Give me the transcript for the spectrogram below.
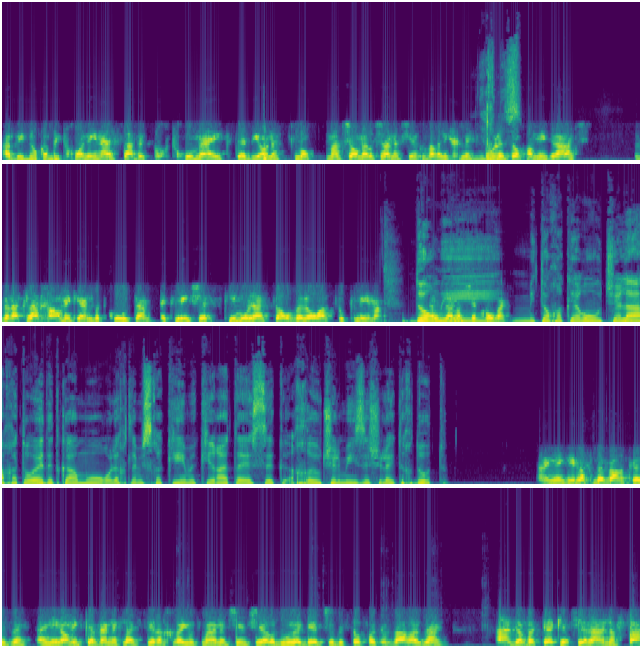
הבידוק הביטחוני נעשה בתוך תחומי האיצטדיון עצמו, מה שאומר שאנשים כבר נכנסו נכנס. לתוך המגרש, ורק לאחר מכן בדקו אותם, את מי שהסכימו לעצור ולא רצו פנימה. דור, מי... מתוך היכרות שלך, את אוהדת כאמור, הולכת למשחקים, מכירה את העסק, אחריות של מי זה? של ההתאחדות? אני אגיד לך דבר כזה, אני לא מתכוונת להסיר אחריות מהאנשים שירדו לדשא בסוף הדבר הזה. אגב, הטקס של ההנפה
